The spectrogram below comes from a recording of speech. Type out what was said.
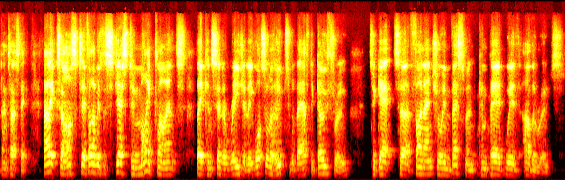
Fantastic. Alex asks if I was to suggest to my clients they consider regionally, what sort of hoops would they have to go through to get uh, financial investment compared with other routes?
